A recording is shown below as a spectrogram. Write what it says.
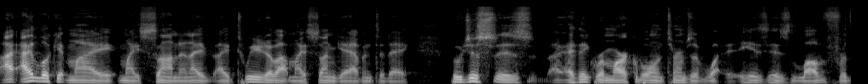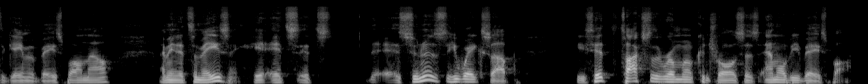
I, I look at my my son, and I I tweeted about my son Gavin today, who just is I think remarkable in terms of what his his love for the game of baseball now. I mean, it's amazing. It's it's as soon as he wakes up, he's hit talks to the remote control and says MLB baseball.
